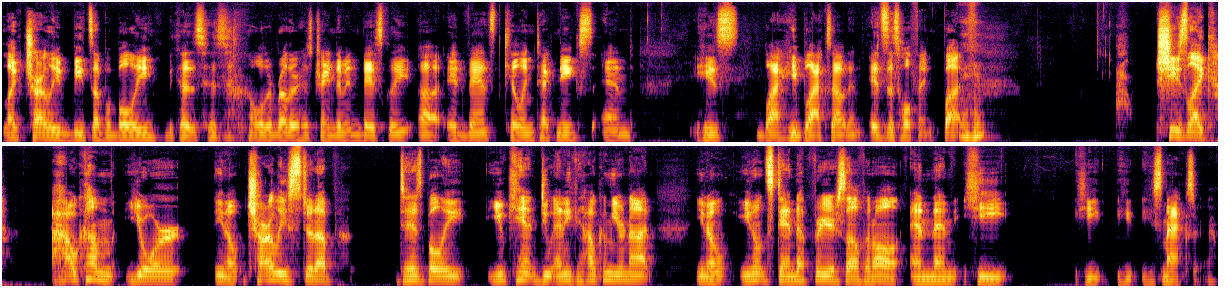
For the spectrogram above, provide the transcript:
like Charlie beats up a bully because his older brother has trained him in basically uh advanced killing techniques and he's black he blacks out and it's this whole thing. But Mhm. she's like how come your you know Charlie stood up to his bully? You can't do anything. How come you're not you know you don't stand up for yourself at all? And then he he he, he smacks her.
